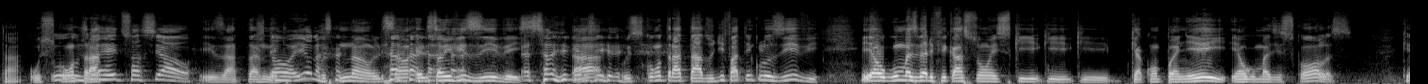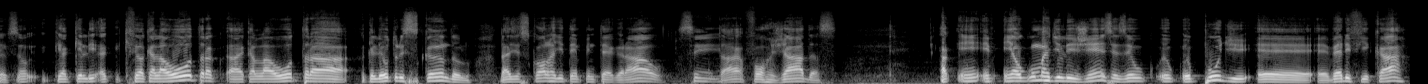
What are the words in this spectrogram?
Tá? Os, os contra... da rede social. Exatamente. Estão aí ou não? Os... não, eles são, eles são invisíveis. É, são invisíveis. Tá? Os contratados, de fato, inclusive, em algumas verificações que, que, que, que acompanhei em algumas escolas, que, que, aquele, que foi aquela outra, aquela outra, aquele outro escândalo das escolas de tempo integral, Sim. Tá? forjadas. Em, em algumas diligências eu, eu, eu pude é, verificar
